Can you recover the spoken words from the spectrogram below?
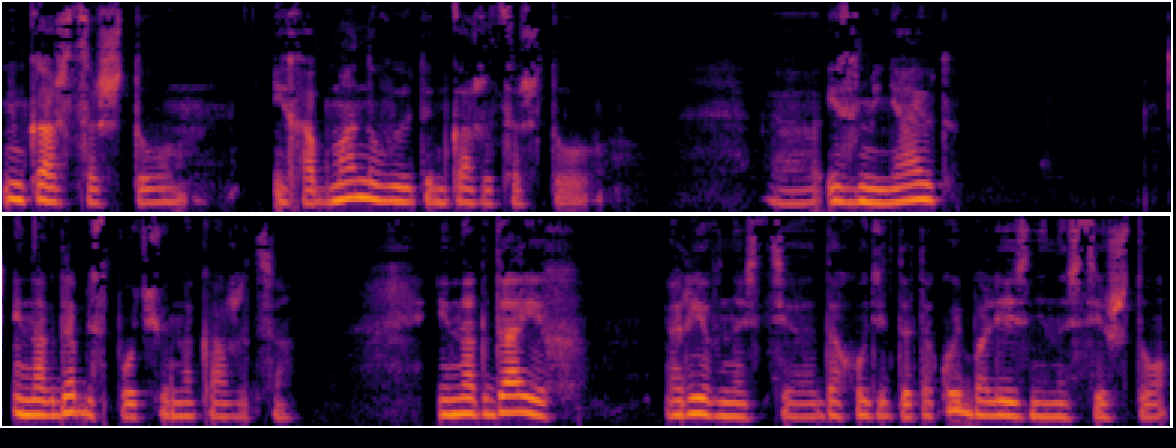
Им кажется, что их обманывают, им кажется, что э, изменяют. Иногда беспочвенно кажется. Иногда их ревность э, доходит до такой болезненности, что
